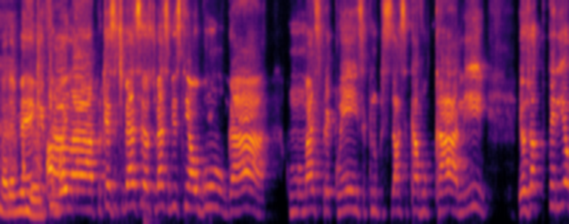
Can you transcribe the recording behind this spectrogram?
Maravilhoso. que falar, porque se tivesse, eu tivesse visto em algum lugar com mais frequência, que não precisasse cavucar ali, eu já teria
